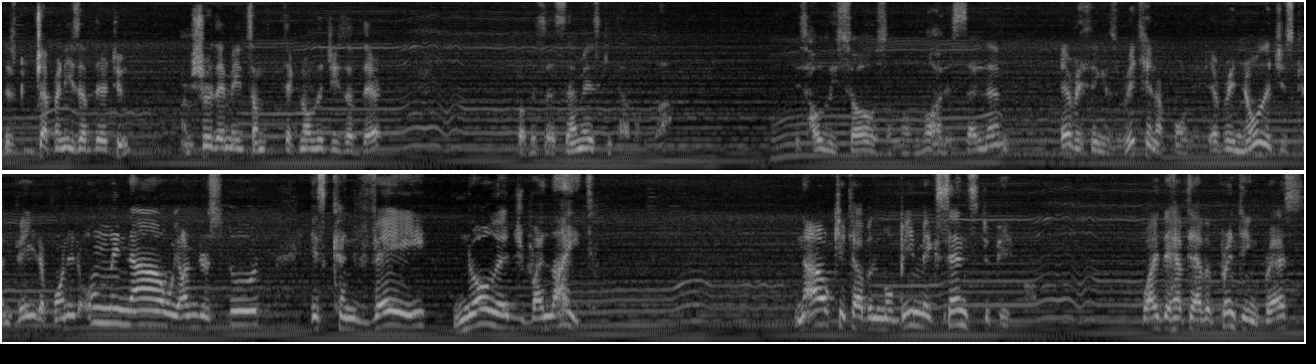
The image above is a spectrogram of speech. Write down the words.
There's Japanese up there too. I'm sure they made some technologies up there. Prophet is Kitabullah. His holy soul everything is written upon it, every knowledge is conveyed upon it. Only now we understood is convey knowledge by light. Now Kitab al-Mubin makes sense to people. Why they have to have a printing press?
